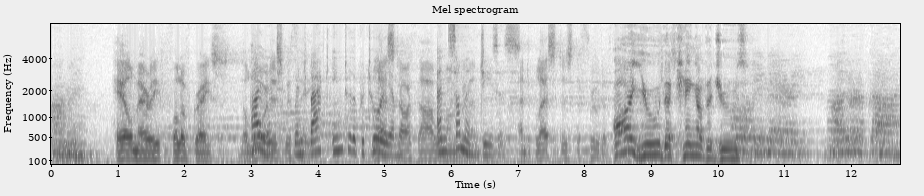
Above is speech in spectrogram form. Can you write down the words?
Amen. Hail Mary, full of grace, the Lord is Pilate with went thee. back into the Blessed praetorium art thou and among summoned women, Jesus. and blessed is the fruit of thy Are womb, you the Jesus. king of the Jews? Holy Mary, Mother of God,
